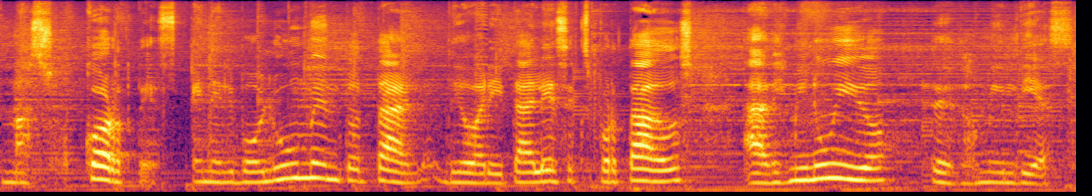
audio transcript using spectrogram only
más sus cortes en el volumen total de varietales exportados ha disminuido desde 2010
